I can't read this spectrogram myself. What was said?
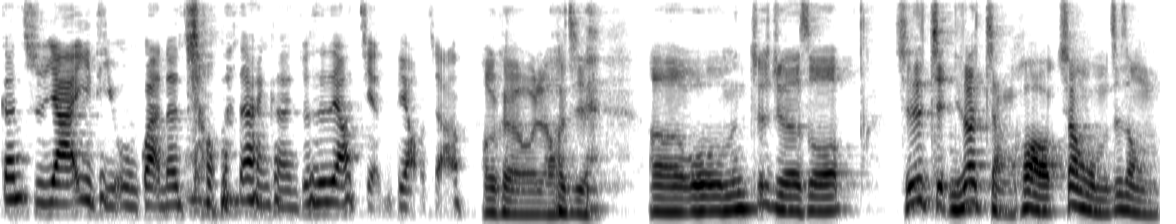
跟职涯议题无关的那种，当然可能就是要剪掉这样。OK，我了解。呃，我我们就觉得说。其实你在讲话，像我们这种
